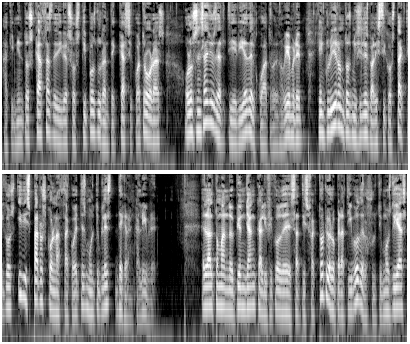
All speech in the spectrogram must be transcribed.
a 500 cazas de diversos tipos durante casi cuatro horas, o los ensayos de artillería del 4 de noviembre, que incluyeron dos misiles balísticos tácticos y disparos con lanzacohetes múltiples de gran calibre. El alto mando de Pyongyang calificó de satisfactorio el operativo de los últimos días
